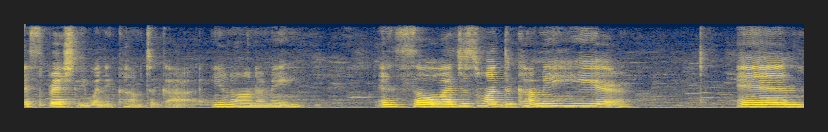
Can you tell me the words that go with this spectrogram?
especially when it comes to God. You know what I mean? And so I just wanted to come in here and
